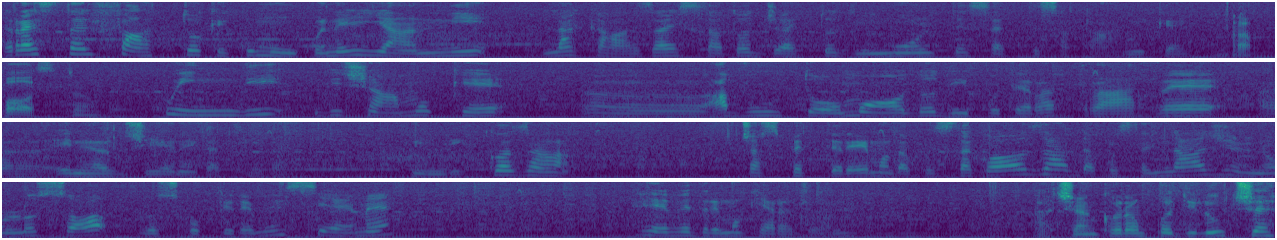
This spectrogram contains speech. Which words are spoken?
Resta il fatto che comunque negli anni la casa è stata oggetto di molte sette sataniche, A posto. quindi diciamo che eh, ha avuto modo di poter attrarre eh, energie negative. Quindi cosa ci aspetteremo da questa cosa, da questa indagine? Non lo so, lo scopriremo insieme e vedremo chi ha ragione. Ah, c'è ancora un po' di luce?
